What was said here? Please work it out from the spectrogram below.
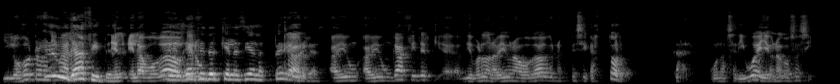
y los otros Era un animales, gaffiter. el, el abogado, el que era un- gaffiter que le hacía las pegas. claro, había un, había un gaffiter, que- eh, perdón, había un abogado que era una especie de castor, Claro. una zarigüeya, una cosa así.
